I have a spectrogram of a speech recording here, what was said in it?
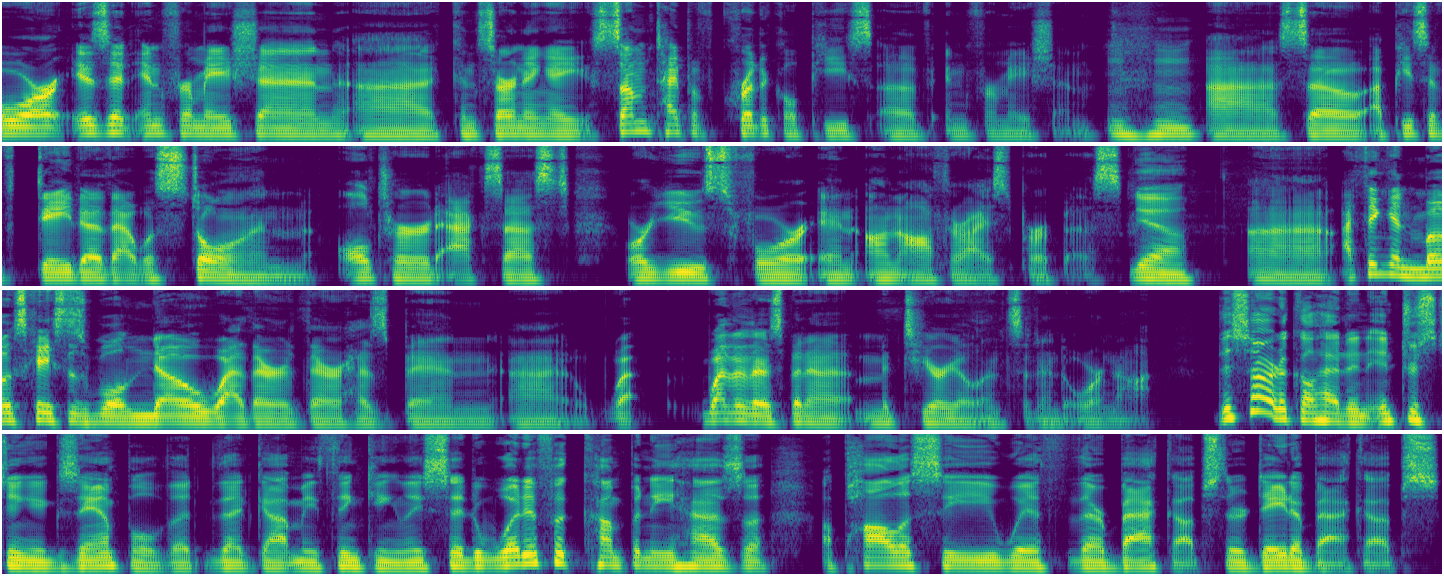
or is it information uh, concerning a some type of critical piece of information? Mm-hmm. Uh, so a piece of data that was stolen, altered, accessed, or used for an unauthorized purpose. Yeah. Uh, I think in most cases we'll know whether there has been uh, wh- whether there's been a material incident or not. This article had an interesting example that, that got me thinking. They said, what if a company has a, a policy with their backups, their data backups,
